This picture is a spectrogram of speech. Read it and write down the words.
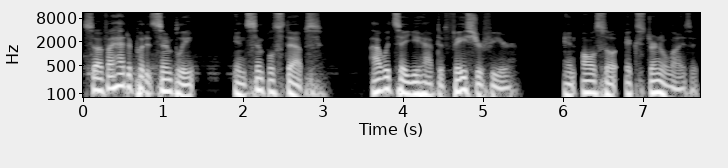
So, if I had to put it simply, in simple steps, I would say you have to face your fear and also externalize it.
